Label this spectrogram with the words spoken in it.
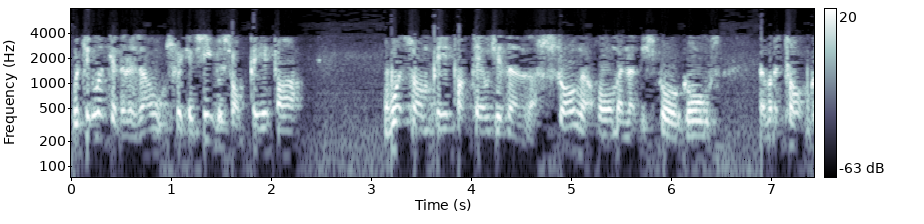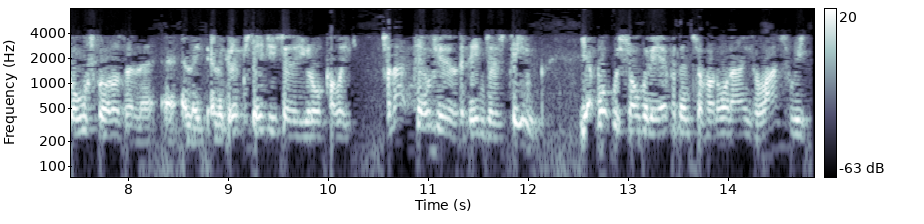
We can look at the results. We can see what's on paper what's on paper tells you that they're strong at home and that they score goals. They were the top goal scorers in the, in the, in the group stages of the Europa League. So that tells you they're a dangerous team. Yet what we saw with the evidence of our own eyes last week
